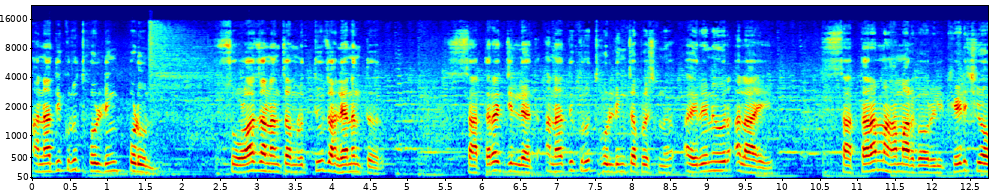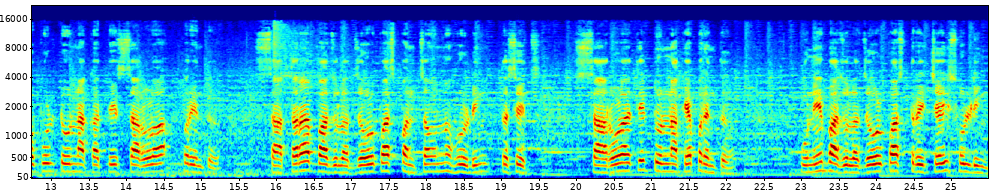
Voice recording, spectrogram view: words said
अनाधिकृत होल्डिंग पडून सोळा जणांचा मृत्यू झाल्यानंतर सातारा जिल्ह्यात अनाधिकृत होल्डिंगचा प्रश्न ऐरणीवर आला आहे. सातारा महामार्गावरील खेड शिवापूर टोल नाका ते सारोळापर्यंत सातारा बाजूला जवळपास पंचावन्न होर्डिंग तसेच सारोळा ते टोलनाक्यापर्यंत पुणे बाजूला जवळपास त्रेचाळीस होल्डिंग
